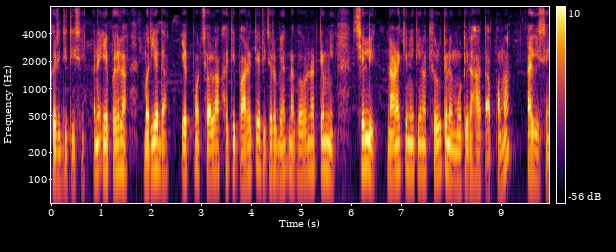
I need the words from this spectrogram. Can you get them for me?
કરી દીધી છે અને એ પહેલાં મર્યાદા એક પોઈન્ટ છ લાખ હતી. ભારતીય રિઝર્વ બેંકના ગવર્નર તેમની છેલ્લી નાણાકીય નીતિના ખેડૂતોને મોટી રાહત આપવામાં આવી છે.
